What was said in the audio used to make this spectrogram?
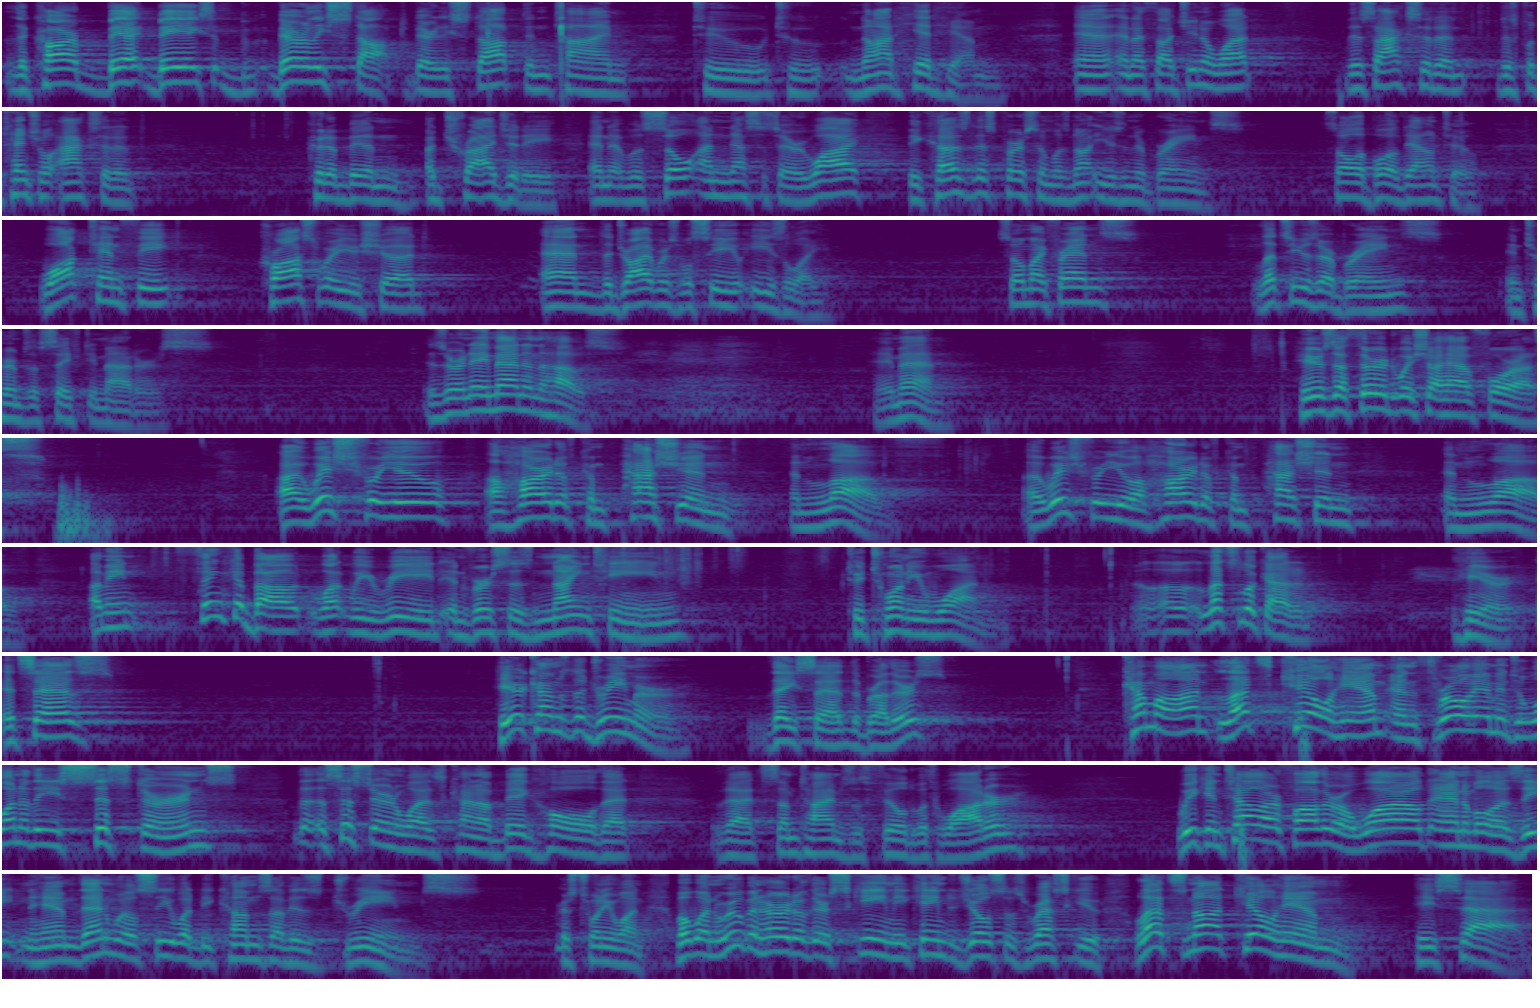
the car ba- ba- barely stopped, barely stopped in time to, to not hit him. And, and I thought, you know what? This accident, this potential accident, could have been a tragedy, and it was so unnecessary. Why? Because this person was not using their brains. That's all it boiled down to. Walk 10 feet, cross where you should, and the drivers will see you easily. So, my friends, let's use our brains in terms of safety matters. Is there an amen in the house? Amen. amen. Here's a third wish I have for us. I wish for you a heart of compassion and love. I wish for you a heart of compassion and love. I mean, think about what we read in verses 19 to 21. Uh, let's look at it here. It says, Here comes the dreamer, they said, the brothers. Come on, let's kill him and throw him into one of these cisterns. The cistern was kind of a big hole that, that sometimes was filled with water. We can tell our father a wild animal has eaten him, then we'll see what becomes of his dreams. Verse 21. But when Reuben heard of their scheme, he came to Joseph's rescue. Let's not kill him, he said.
